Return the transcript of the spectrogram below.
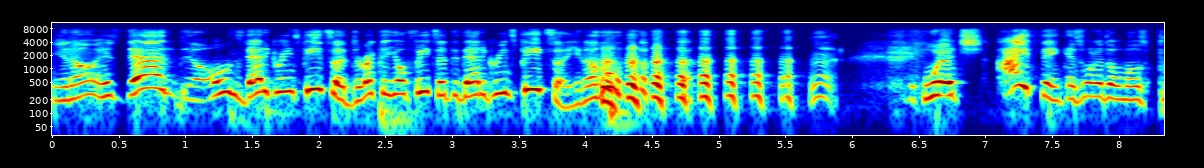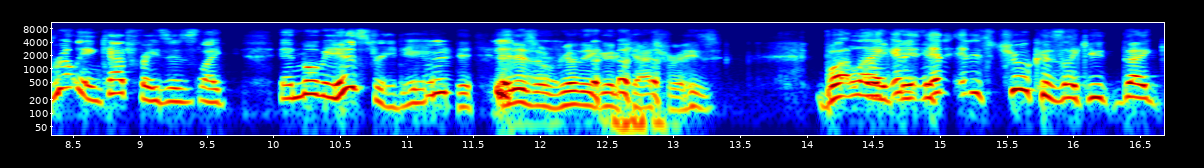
you know his dad owns daddy green's pizza directly your pizza to daddy green's pizza you know which i think is one of the most brilliant catchphrases like in movie history dude it, it is a really good catchphrase. But like, Like, it, it- it, it is true because like you like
